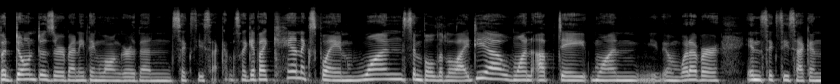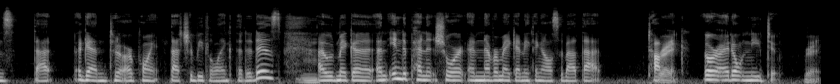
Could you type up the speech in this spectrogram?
but don't deserve anything longer than 60 seconds. Like if I can explain one simple little idea, one update, one you know, whatever in 60 seconds, that again to our point, that should be the length that it is. I would make a, an independent short and never make anything else about that topic, Right. or Right. I don't need to. Right.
